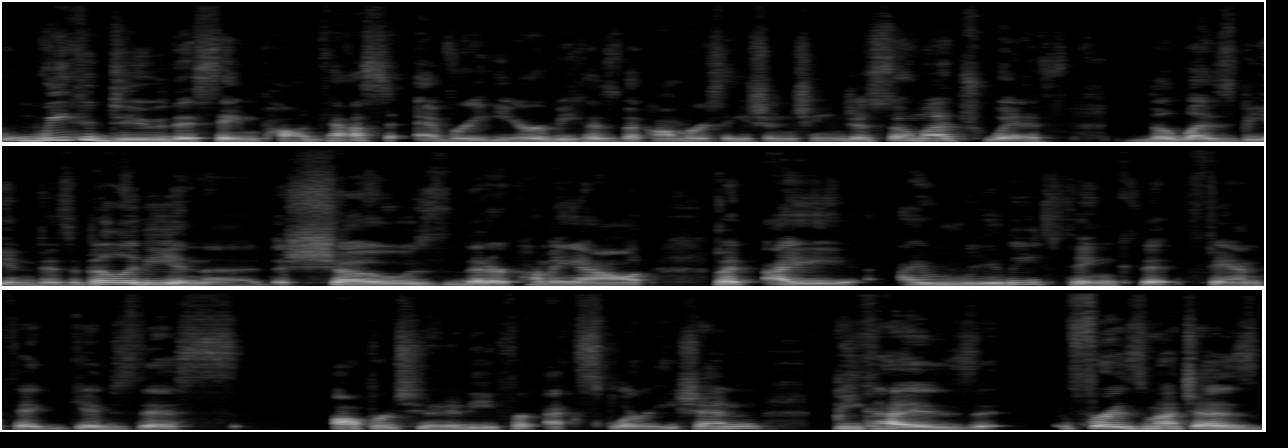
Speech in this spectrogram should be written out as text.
we could do the same podcast every year because the conversation changes so much with the lesbian visibility and the, the shows that are coming out. But I I really think that fanfic gives this opportunity for exploration because for as much as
